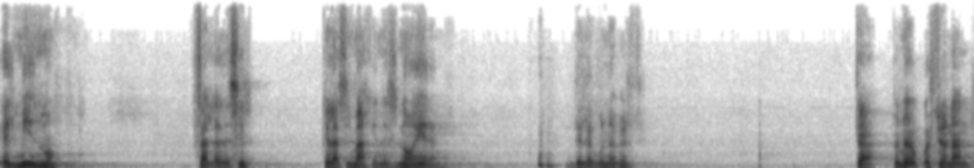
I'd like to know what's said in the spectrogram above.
él mismo sale a decir que las imágenes no eran de Laguna Verde. O sea, primero cuestionando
